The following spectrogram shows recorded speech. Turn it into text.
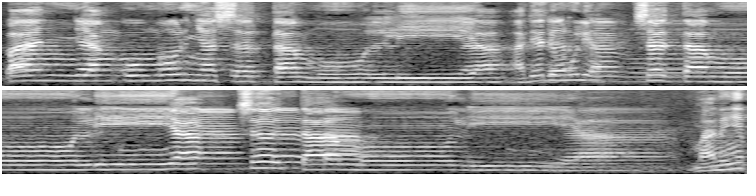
panjang umurnya serta mulia ada ada mulia serta mulia serta mulia maknanya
